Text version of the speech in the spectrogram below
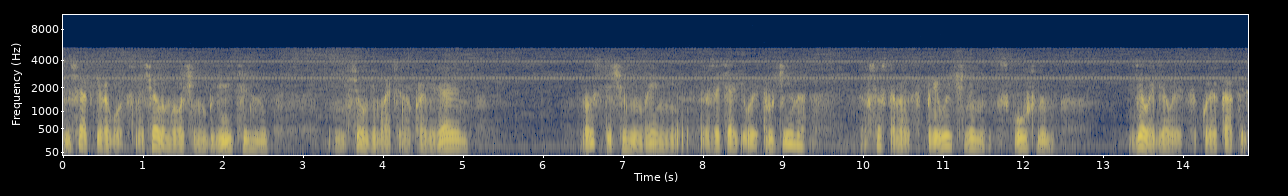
десятки работ. Сначала мы очень бдительны, все внимательно проверяем, но с течением времени затягивает рутина — все становится привычным, скучным. Дело делается кое-как или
